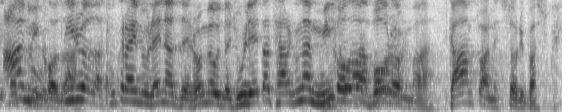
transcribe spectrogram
იყოს მიკოლა. ანუ პირველად უკრაინულ ენაზე რომეო და ჯულიეტა თარგმნა მიკოლა ვორონმა. გაამწვანეთ სწორი პასუხი.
